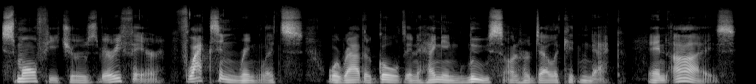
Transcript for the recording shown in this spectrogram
Small features, very fair, flaxen ringlets, or rather golden, hanging loose on her delicate neck, and eyes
